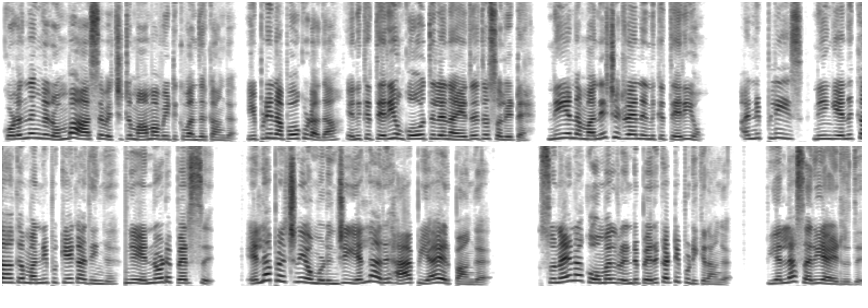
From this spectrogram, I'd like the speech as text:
குழந்தைங்க ரொம்ப ஆசை வச்சுட்டு மாமா வீட்டுக்கு வந்திருக்காங்க. இப்படி நான் போக கூடாதா எனக்கு தெரியும் கோவத்துல நான் எதேதோ சொல்லிட்டேன். நீ என்ன மன்னிச்சிடுறேன்னு எனக்கு தெரியும். அண்ணி ப்ளீஸ் நீங்க எனக்காக மன்னிப்பு கேட்காதீங்க. இங்க என்னோட பெருசு. எல்லா பிரச்சனையும் முடிஞ்சு எல்லாரும் ஹாப்பியா இருப்பாங்க. சுனைனா கோமல் ரெண்டு பேரும் கட்டி பிடிக்கிறாங்க. எல்லாம் சரியாயிடுறது.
